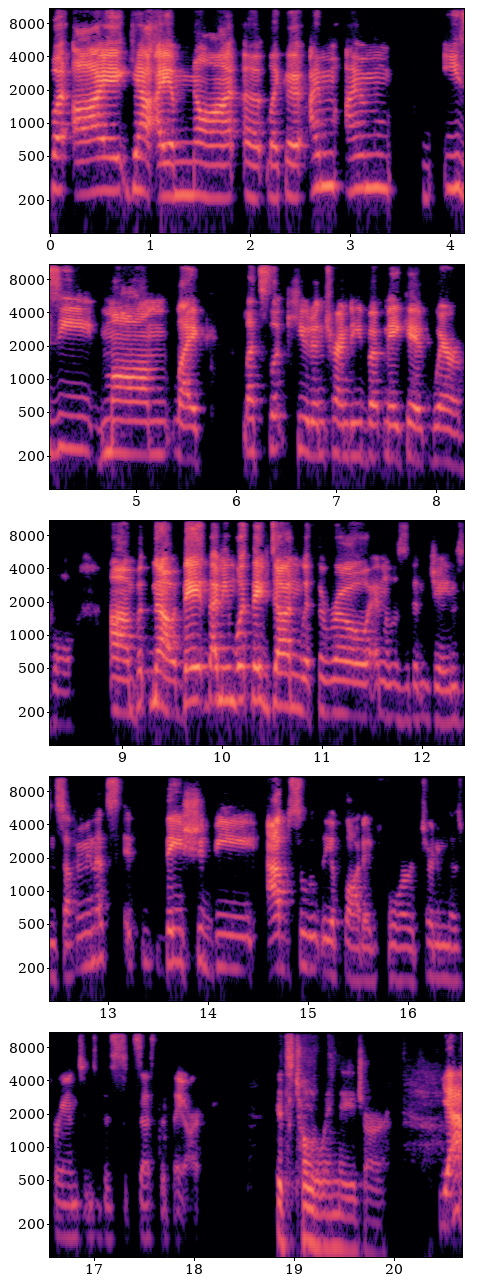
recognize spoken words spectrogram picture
but I yeah, I am not a, like a. I'm I'm easy mom like let's look cute and trendy, but make it wearable. Um, but no, they, I mean, what they've done with the Row and Elizabeth James and stuff, I mean, that's, it, they should be absolutely applauded for turning those brands into the success that they are. It's totally major. Yeah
